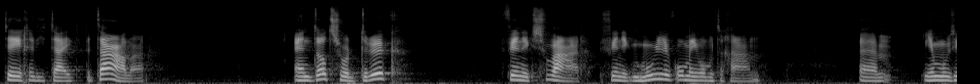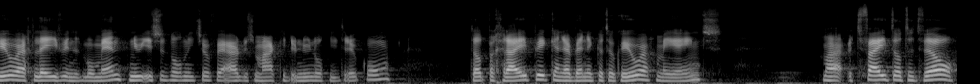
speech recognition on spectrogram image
tegen die tijd betalen? En dat soort druk vind ik zwaar. Vind ik moeilijk om mee om te gaan. Ehm, je moet heel erg leven in het moment. Nu is het nog niet zo ver, dus maak je er nu nog niet druk om. Dat begrijp ik en daar ben ik het ook heel erg mee eens. Maar het feit dat het wel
